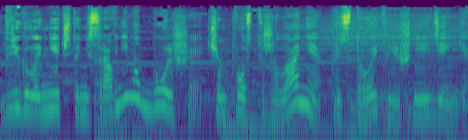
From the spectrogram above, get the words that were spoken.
двигало нечто несравнимо большее, чем просто желание пристроить лишние деньги.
